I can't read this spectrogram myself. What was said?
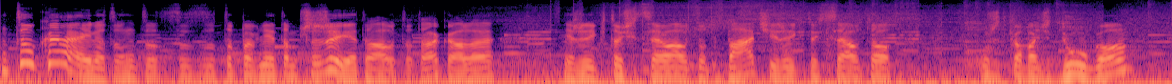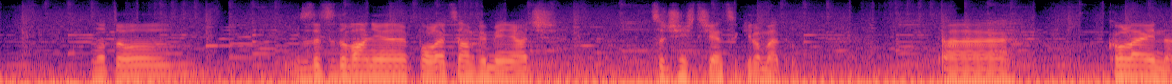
no to okej, no to, to, to, to pewnie tam przeżyje to auto, tak? Ale jeżeli ktoś chce o auto dbać, jeżeli ktoś chce auto użytkować długo, no to zdecydowanie polecam wymieniać co 10 tysięcy kilometrów. E, kolejne.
